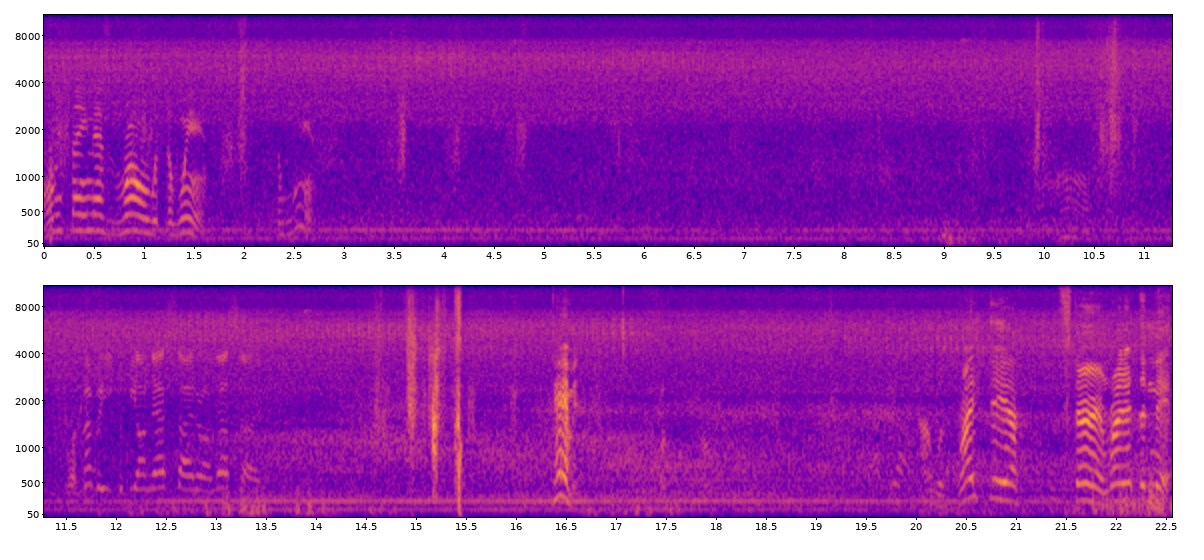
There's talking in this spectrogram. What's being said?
Only thing that's wrong with the wind, it's the wind. Remember, you could be on that side or on that side. Damn it! I was right there, staring right at the net.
